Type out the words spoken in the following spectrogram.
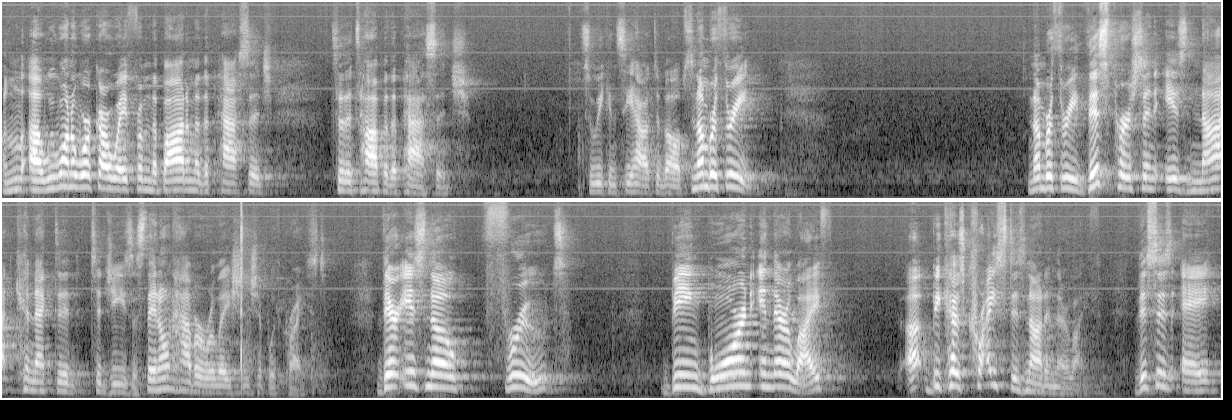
And, uh, we want to work our way from the bottom of the passage to the top of the passage so we can see how it develops. Number three, Number three, this person is not connected to Jesus. They don't have a relationship with Christ. There is no fruit being born in their life uh, because Christ is not in their life. This is a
